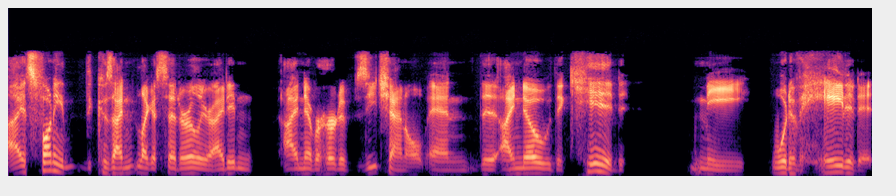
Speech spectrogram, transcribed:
it's funny because I like I said earlier, I didn't I never heard of Z Channel and the I know the kid me would have hated it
